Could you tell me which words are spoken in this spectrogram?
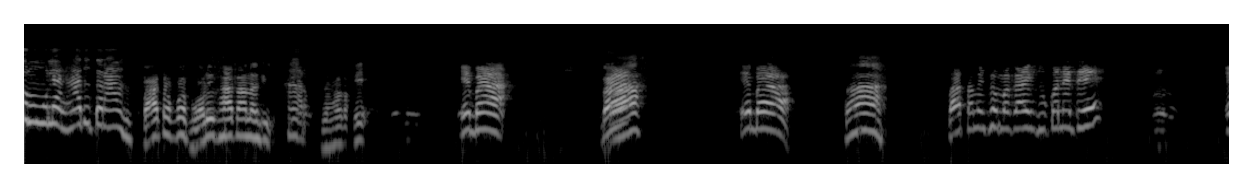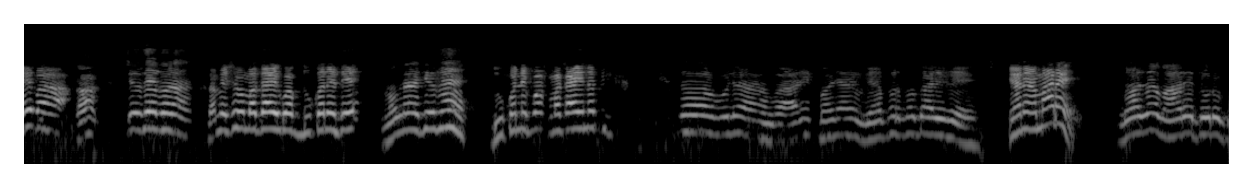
હું લેને આવજો બા તો કોઈ ભોળું ખાતા નથી. હાર. એ બા બા? એ બા. બા? બા તમે શું મગાવ્યું દુકાને તે? એ બા. શું છે બોલા? તમે શું મગાવ્યું કોક દુકાને તે? મંગળા શું છે? દુકાને કોક મગાવી નથી? તો બોલા મારે પડ્યા વેફર મગાવી છે. એને અમારે? ના ના મારે થોડુંક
